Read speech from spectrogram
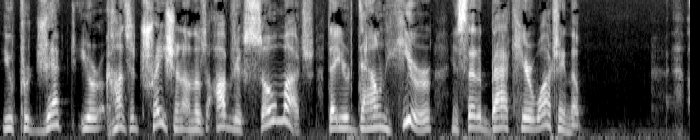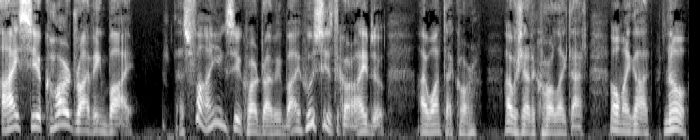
You project your concentration on those objects so much that you're down here instead of back here watching them. I see a car driving by. That's fine. You can see a car driving by. Who sees the car? I do. I want that car. I wish I had a car like that. Oh my God. No,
